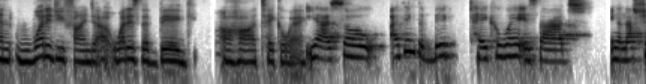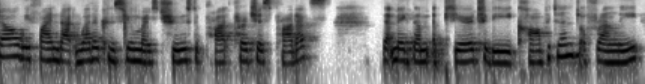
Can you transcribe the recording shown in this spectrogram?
and what did you find out? What is the big aha takeaway? Yeah so i think the big takeaway is that in a nutshell we find that whether consumers choose to pro- purchase products that make them appear to be competent or friendly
